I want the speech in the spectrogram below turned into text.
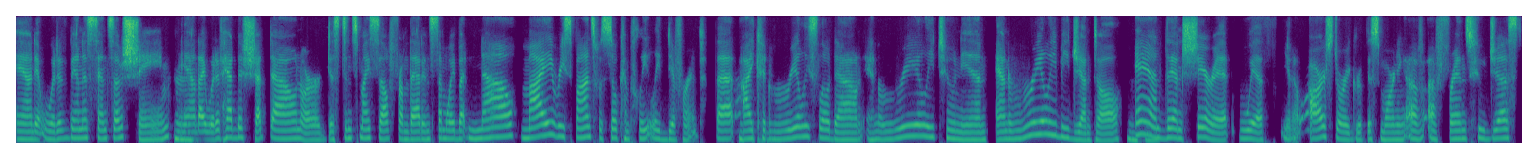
and it would have been a sense of shame mm. and i would have had to shut down or distance myself from that in some way but now my response was so completely different that mm. i could really slow down and really tune in and really be gentle mm-hmm. and then share it with you know our story group this morning of of friends who just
